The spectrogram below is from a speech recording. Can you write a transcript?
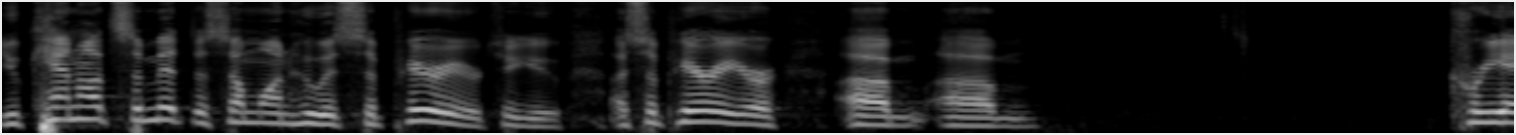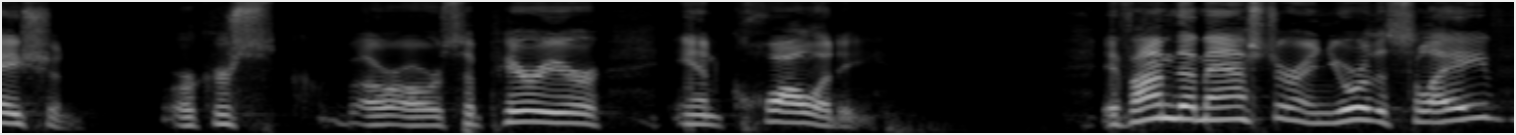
You cannot submit to someone who is superior to you, a superior um, um, creation or, or, or superior in quality. If I'm the master and you're the slave,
